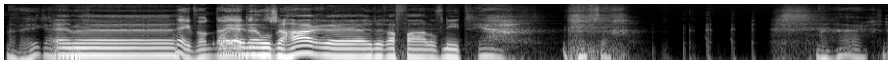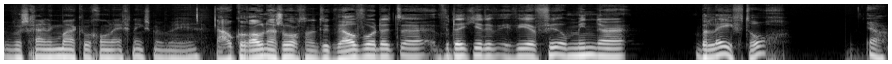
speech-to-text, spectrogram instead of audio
Dat weet ik En, eh, Nee, want nou ja, en dit is- onze haren eh, eraf halen of niet? ja, heftig. Mijn haar. Waarschijnlijk maken we gewoon echt niks meer mee, hè? Nou, corona zorgt er natuurlijk wel voor dat, eh, dat je er weer veel minder beleeft, toch? Ja.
